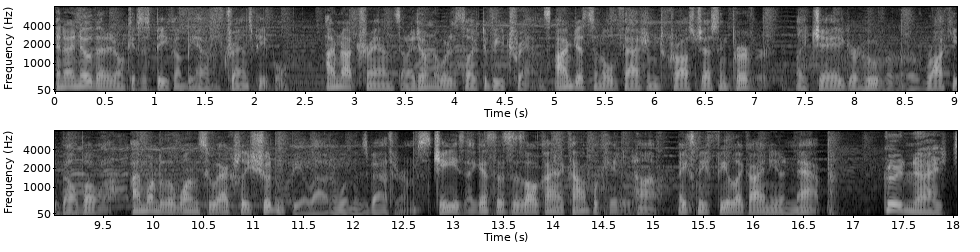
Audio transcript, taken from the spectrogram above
And I know that I don't get to speak on behalf of trans people. I'm not trans and I don't know what it's like to be trans. I'm just an old fashioned cross dressing pervert, like J. Edgar Hoover or Rocky Balboa. I'm one of the ones who actually shouldn't be allowed in women's bathrooms. Geez, I guess this is all kind of complicated, huh? Makes me feel like I need a nap. Good night.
